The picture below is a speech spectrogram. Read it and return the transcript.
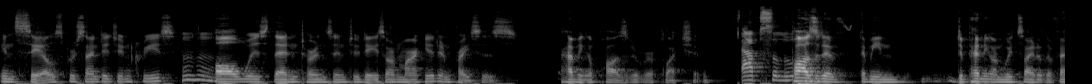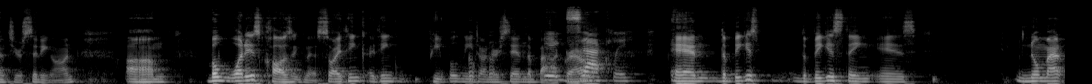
in sales percentage increase Mm-hmm. always then turns into days on market and prices having a positive reflection. Absolutely. Positive, I mean, depending on which side of the fence you're sitting on. Um, but what is causing this? So I think I think people need to understand the background. Exactly. And the biggest the biggest thing is no matter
